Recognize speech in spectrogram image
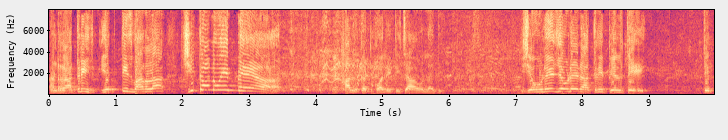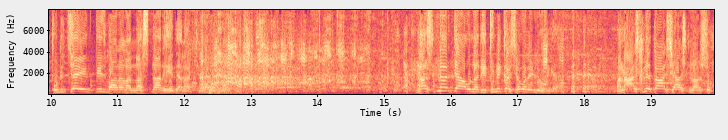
आणि रात्री एकतीस बाराला चिकन विथ बेअर हलकट क्वालिटीच्या अवलादी जेवढे जेवढे रात्री पेलते ते पुढच्या एकतीस बाराला नसणार हे ध्यानात ठेवा. असणार त्या अवलादी तुम्ही कशावर लिहून घ्या आणि असले तर असे असणार सुख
